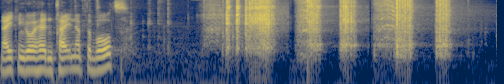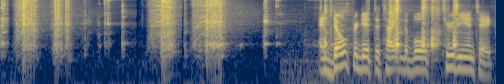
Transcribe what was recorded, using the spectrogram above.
Now you can go ahead and tighten up the bolts. And don't forget to tighten the bolts to the intake.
